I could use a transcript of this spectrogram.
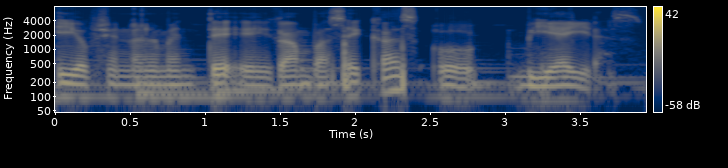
y opcionalmente eh, gambas secas o vieiras.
